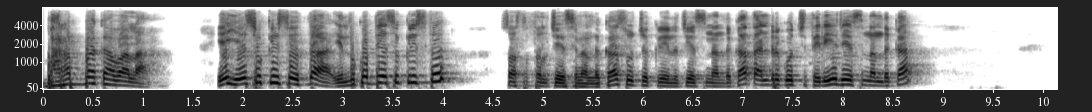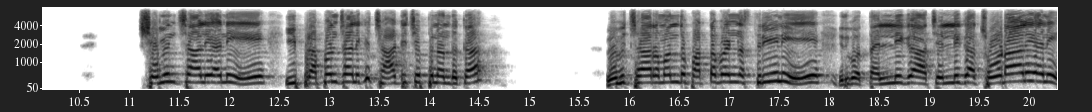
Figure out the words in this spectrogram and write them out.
బరబ్బా కావాలా? ఏ యేసుక్రీస్తు వద్దా? ఎందుకు వద్దు యేసుక్రీస్తు? స్వస్థతలు చేసినందుక సూచక్రియలు చేసినందుక తండ్రి గురించి తెలియజేసినందుక క్షమించాలి అని ఈ ప్రపంచానికి చాటి చెప్పినందుక వ్యభిచారమందు పట్టబడిన స్త్రీని ఇదిగో తల్లిగా చెల్లిగా చూడాలి అని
